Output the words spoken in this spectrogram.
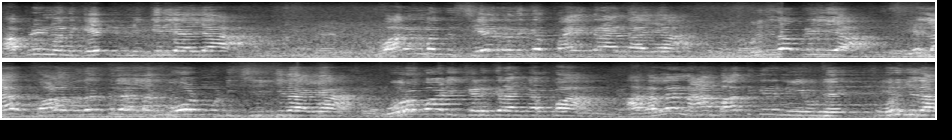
அப்படின்னு வந்து கேட்டுட்டு நிக்கிறியா ஐயா? வரன் வந்து சேர்றதுக்கே பயக்கிறாங்க ஐயா. புரிஞ்சுதா புரியலையா எல்லாரும் பல விதத்துல எல்லாம் கோல் மூட்டி சிரிக்குதா ஐயா? உறவாடி கெடுக்கிறாங்கப்பா. அதெல்லாம் நான் பாத்துக்கிறேன் நீ விடு புரிஞ்சுதா?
